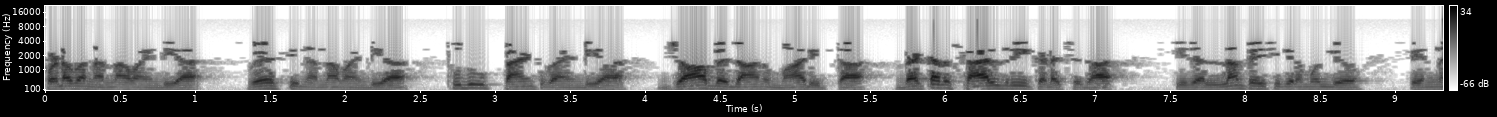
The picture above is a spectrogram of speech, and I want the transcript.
புடவை நன்னா வாண்டியா வேஷ்டி நன்னா வாண்டியா புது பேண்ட் வாண்டியா ஜாப் ஏதானு மாறித்தா பெட்டர் சேலரி கிடைச்சதா? இதெல்லாம் பேசிக்கிறோமோ இல்லையோ? என்ன?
